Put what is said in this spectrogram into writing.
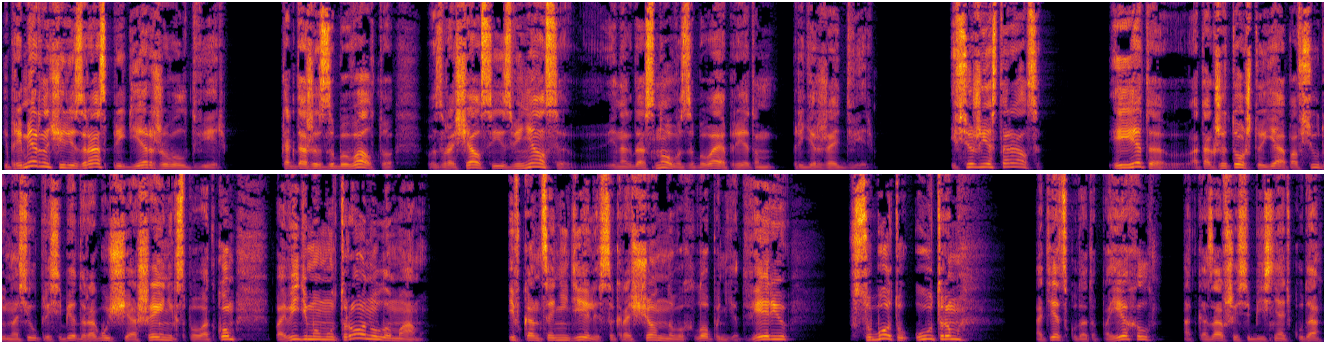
и примерно через раз придерживал дверь. Когда же забывал, то возвращался и извинялся, иногда снова забывая при этом придержать дверь. И все же я старался. И это, а также то, что я повсюду носил при себе дорогущий ошейник с поводком, по-видимому, тронуло маму. И в конце недели сокращенного хлопанья дверью, в субботу утром отец куда-то поехал, отказавшись объяснять куда.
